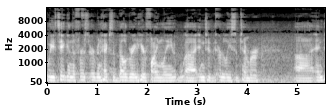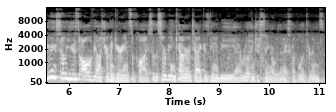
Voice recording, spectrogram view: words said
We've taken the first urban hex of Belgrade here finally uh, into the early September. Uh, and doing so used all of the Austro-Hungarian supply. So the Serbian counterattack is going to be uh, real interesting over the next couple of turns.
